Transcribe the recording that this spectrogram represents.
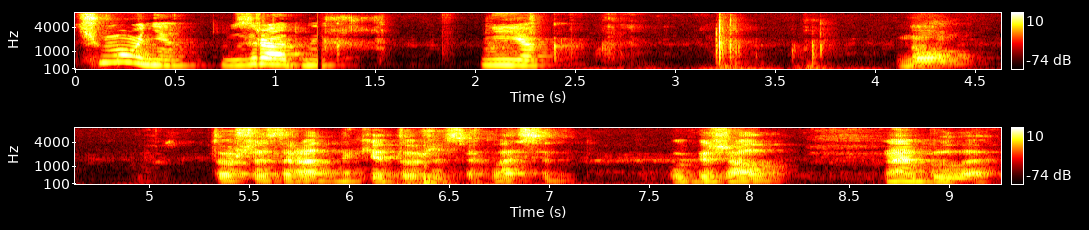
Чому ні? Зрадник. Ніяк. Ну, то, что зрадник, я тоже согласен. Убежал. Надо было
